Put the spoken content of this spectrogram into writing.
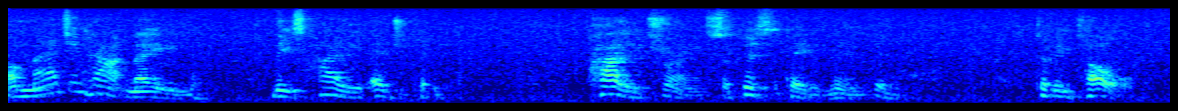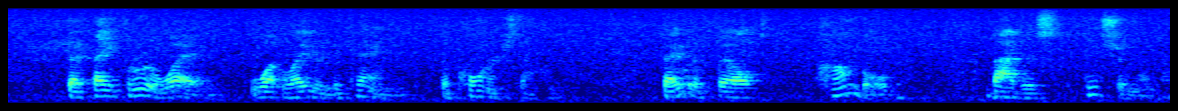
Imagine how it made these highly educated, highly trained, sophisticated men feel to be told that they threw away what later became the cornerstone. They would have felt humbled by this fisherman.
